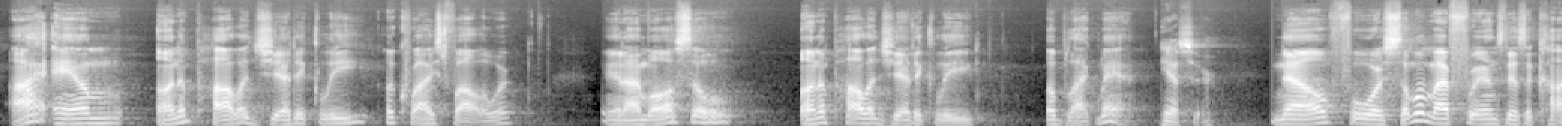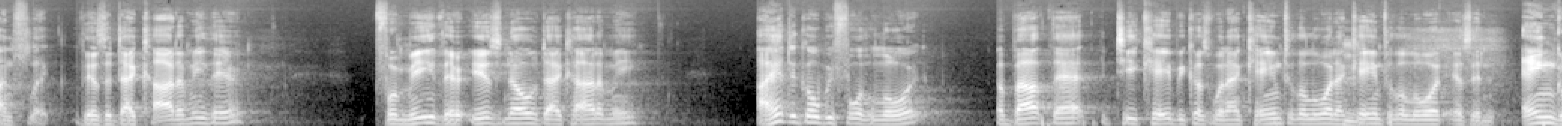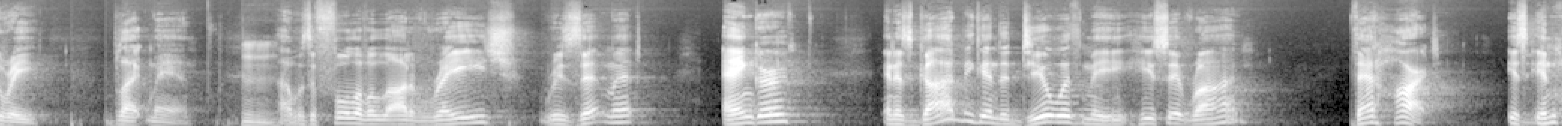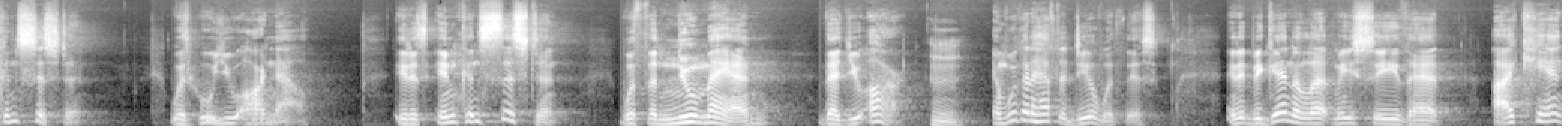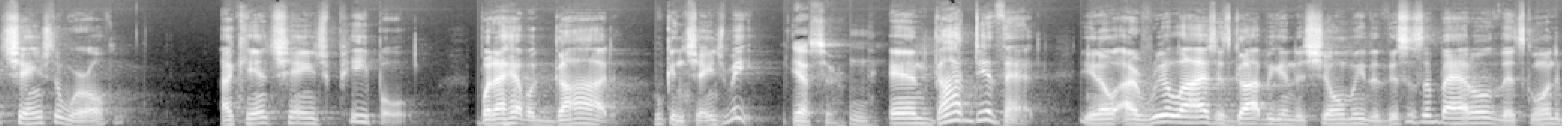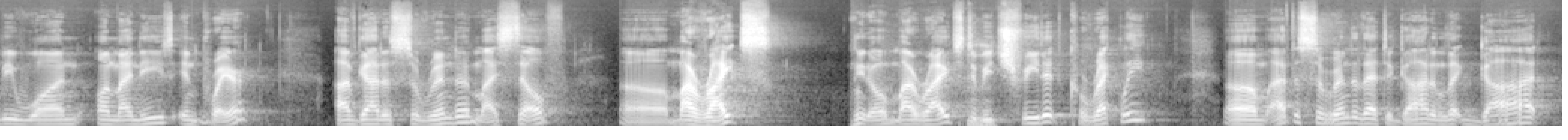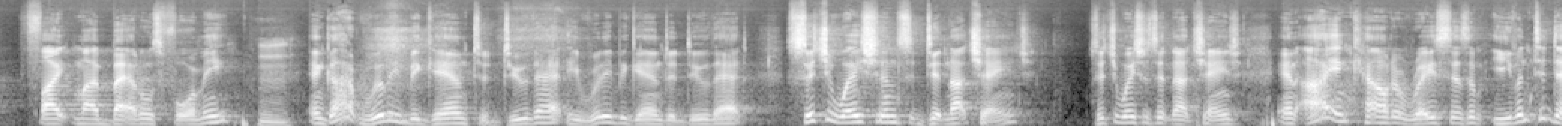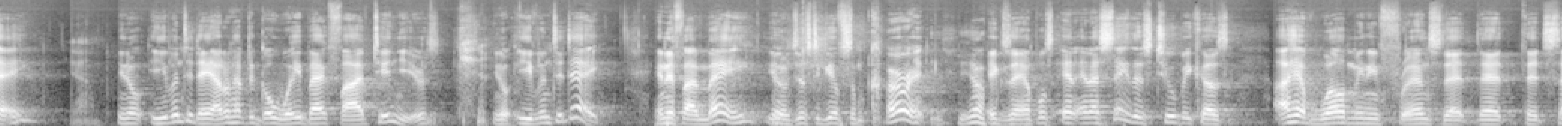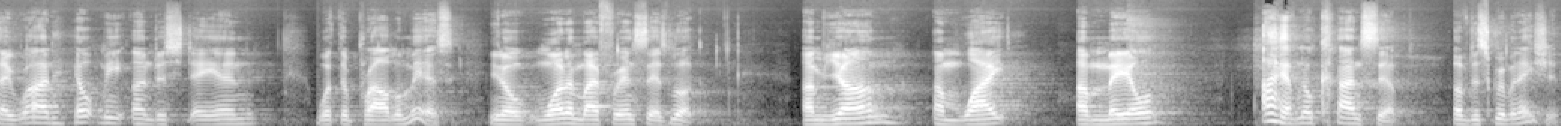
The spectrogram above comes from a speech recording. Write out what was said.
I am unapologetically a Christ follower, and I'm also unapologetically a black man. Yes, sir. Now, for some of my friends, there's a conflict. There's a dichotomy there. For me, there is no dichotomy. I had to go before the Lord about that, TK, because when I came to the Lord, I hmm. came to the Lord as an angry black man. Hmm. I was full of a lot of rage, resentment, anger. And as God began to deal with me, He said, Ron, that heart is mm. inconsistent with who you are now. It is inconsistent with the new man that you are. Mm. And we're going to have to deal with this. And it began to let me see that I can't change the world, I can't change people, but I have a God who can change me. Yes, sir. Mm. And God did that. You know, I realized as God began to show me that this is a battle that's going to be won on my knees in prayer. I've got to surrender myself, uh, my rights, you know, my rights to be treated correctly. Um, I have to surrender that to God and let God fight my battles for me. And God really began to do that. He really began to do that. Situations did not change. Situations did not change. And I encounter racism even today. Yeah. You know, even today, I don't have to go way back five, ten years, you know, even today. And if I may, you know, just to give some current Yeah. examples, and, and I say this too because I have well-meaning friends that, that, that say, Ron, help me understand what the problem is. You know, one of my friends says, look, I'm young, I'm white, I'm male, I have no concept of discrimination.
